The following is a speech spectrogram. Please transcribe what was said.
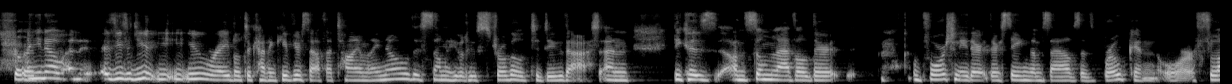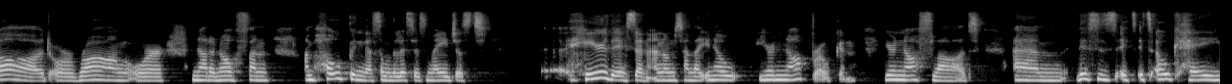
And you know, and as you said, you you were able to kind of give yourself that time, and I know there's so many people who struggle to do that, and because on some level they're unfortunately they're they're seeing themselves as broken or flawed or wrong or not enough and i'm hoping that some of the listeners may just hear this and, and understand that you know you're not broken. You're not flawed. Um, this is it's it's okay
